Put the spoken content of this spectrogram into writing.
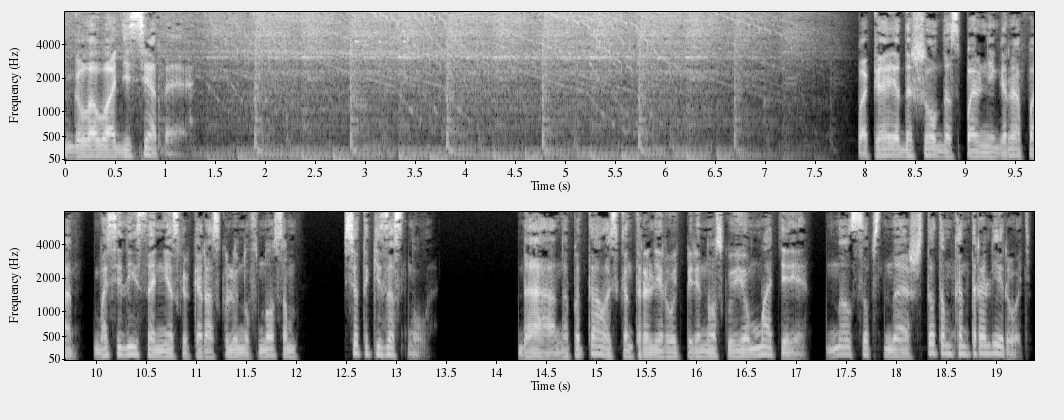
Глава десятая Пока я дошел до спальни графа, Василиса, несколько раз клюнув носом, все-таки заснула. Да, она пыталась контролировать переноску ее матери, но, собственно, что там контролировать?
